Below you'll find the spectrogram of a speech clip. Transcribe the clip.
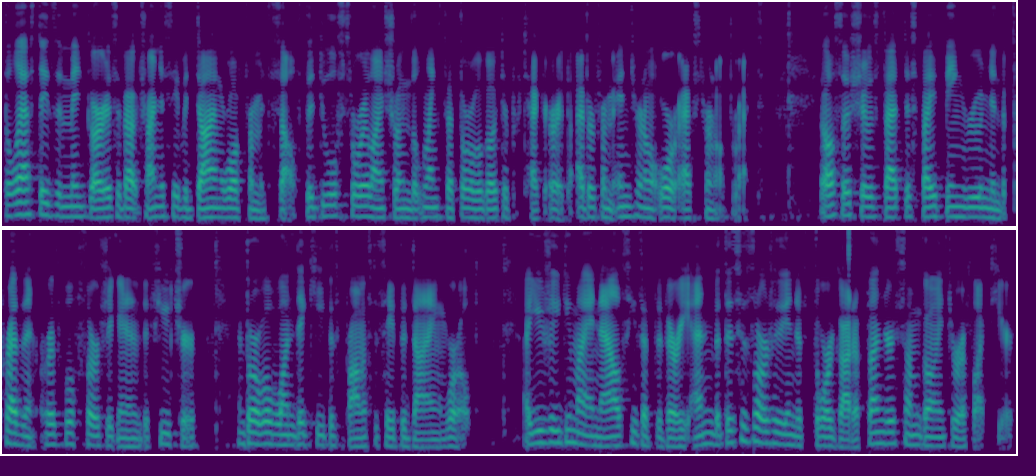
The Last Days of Midgard is about trying to save a dying world from itself, the dual storyline showing the lengths that Thor will go to protect Earth, either from internal or external threats. It also shows that despite being ruined in the present, Earth will flourish again in the future, and Thor will one day keep his promise to save the dying world. I usually do my analyses at the very end, but this is largely the end of Thor God of Thunder, so I'm going to reflect here.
